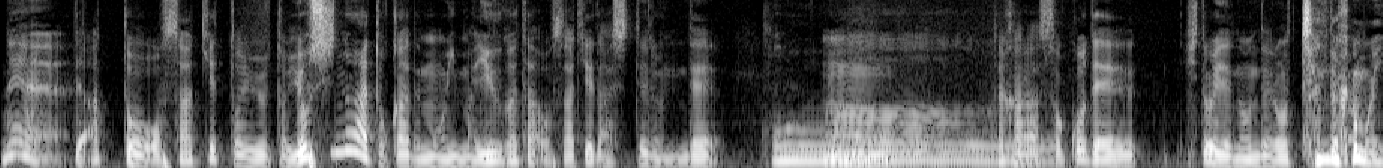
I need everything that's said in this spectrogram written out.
ねえ。で、あとお酒というと、吉野家とかでも今夕方お酒出してるんで、ほだからそこで一人で飲んでるおっちゃんとかもい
